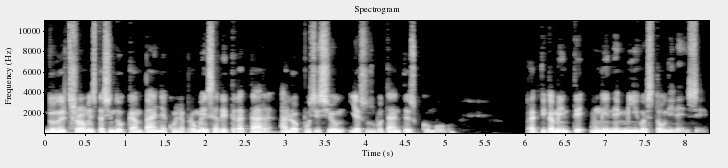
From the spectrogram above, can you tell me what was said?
Donald Trump está haciendo campaña con la promesa de tratar a la oposición y a sus votantes como prácticamente un enemigo estadounidense.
